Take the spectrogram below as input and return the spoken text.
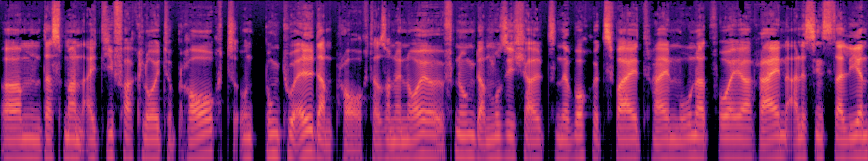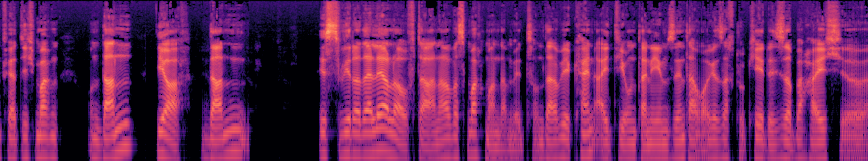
ähm, dass man IT-Fachleute braucht und punktuell dann braucht. Also eine Neueröffnung, dann muss ich halt eine Woche, zwei, drei, einen Monat vorher rein, alles installieren, fertig machen und dann, ja, dann ist wieder der Leerlauf da. Ne? Was macht man damit? Und da wir kein IT-Unternehmen sind, haben wir gesagt, okay, dieser Bereich äh,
